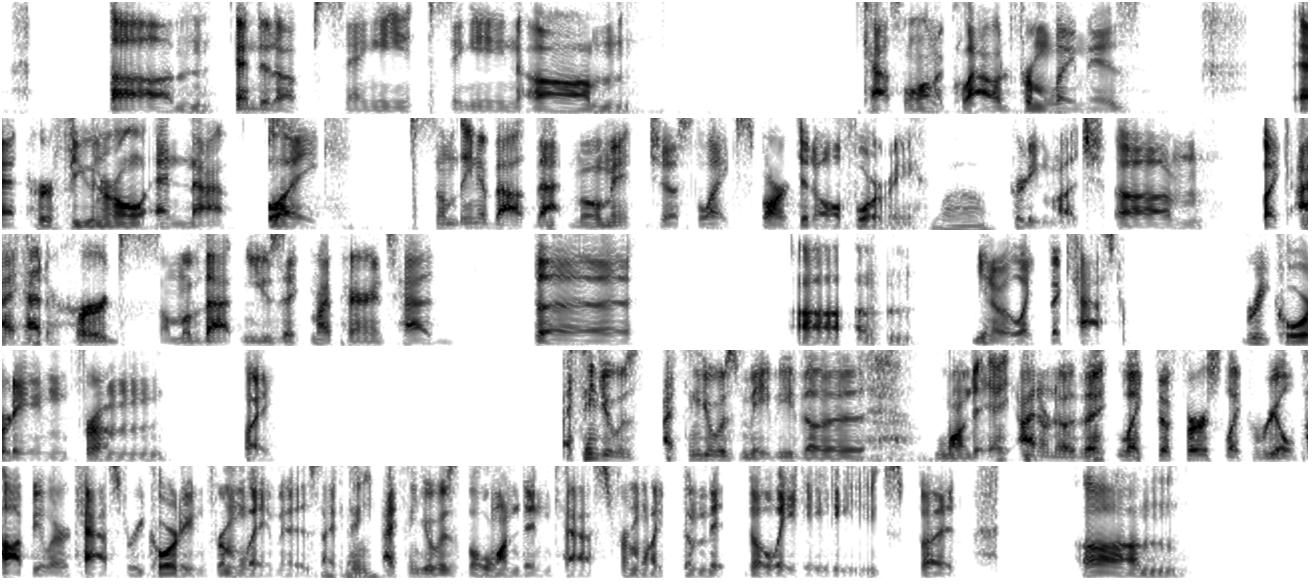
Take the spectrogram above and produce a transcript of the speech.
um, ended up singing singing um, "Castle on a Cloud" from Les Mis at her funeral, and that like something about that moment just like sparked it all for me Wow. pretty much. Um, like I had heard some of that music. My parents had the, um, you know, like the cast recording from like. I think it was. I think it was maybe the London. I- I don't know. The like the first like real popular cast recording from Les Mis. I think. I think it was the London cast from like the mid, the late eighties. But Um,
